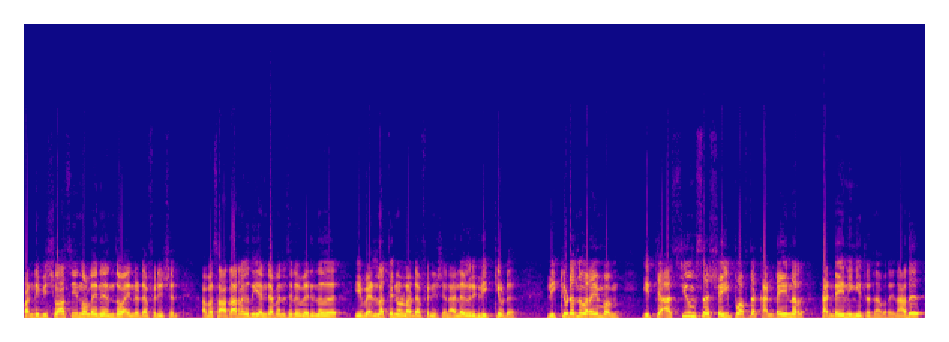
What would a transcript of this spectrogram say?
പണ്ട് വിശ്വാസി എന്നുള്ളതിന് എന്തോ അതിന്റെ ഡെഫിനിഷൻ അപ്പോൾ സാധാരണഗതി എന്റെ മനസ്സിൽ വരുന്നത് ഈ വെള്ളത്തിനുള്ള ഡെഫിനിഷൻ അല്ലെങ്കിൽ ഒരു ലിക്വിഡ് ലിക്വിഡ് എന്ന് പറയുമ്പം it assumes the shape of the container containing it എന്നാണ് പറയുന്നത്. അത്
